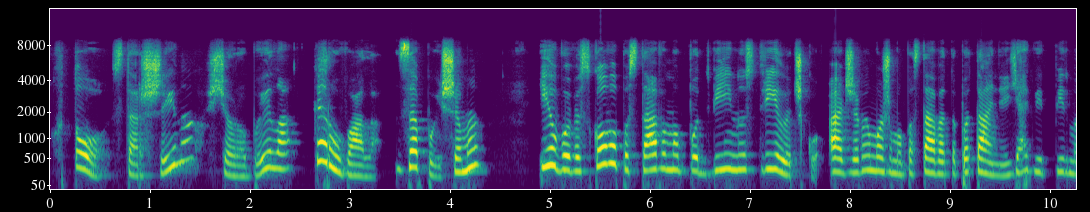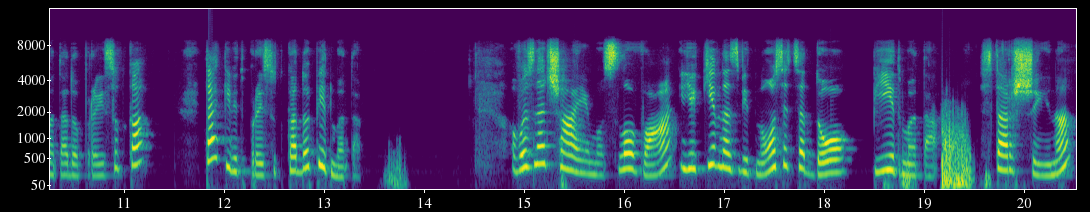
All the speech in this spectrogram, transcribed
Хто старшина, що робила, керувала. Запишемо. І обов'язково поставимо подвійну стрілочку, адже ми можемо поставити питання як від підмета до присудка, так і від присудка до підмета. Визначаємо слова, які в нас відносяться до підмета. Старшина.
